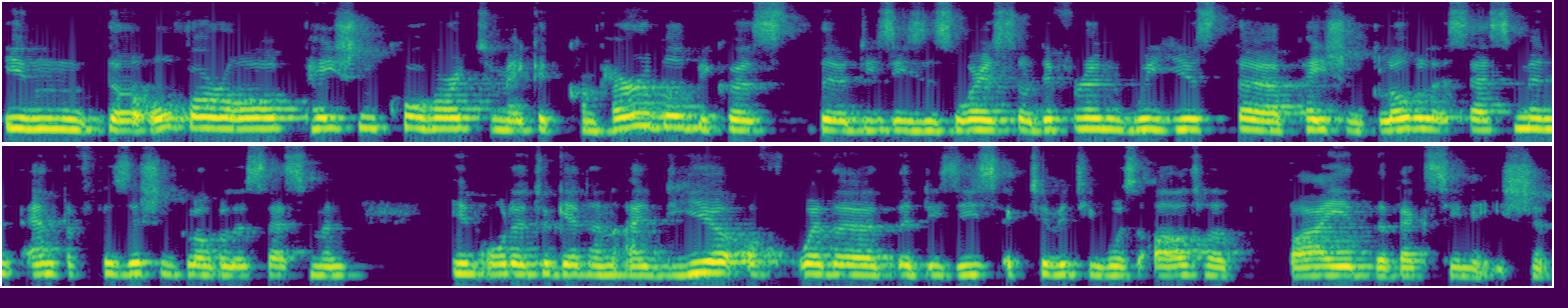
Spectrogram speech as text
in the overall patient cohort, to make it comparable, because the diseases were so different, we used the patient global assessment and the physician global assessment in order to get an idea of whether the disease activity was altered by the vaccination.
